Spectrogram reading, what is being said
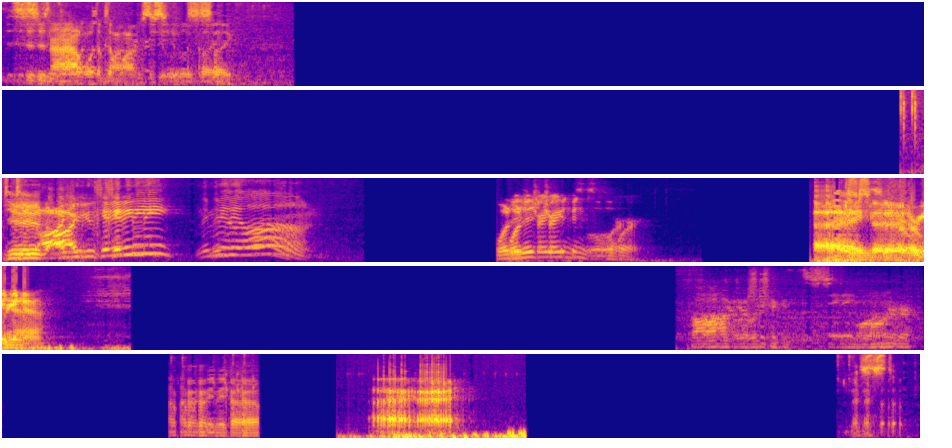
This is not what democracy looks like. Dude, are you kidding me? Leave me alone. What is Draven's lore? Uh, he's an arena. Fuck, I wish I could stay longer. I'm coming mid Kyle. Alright, alright. Messed up.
